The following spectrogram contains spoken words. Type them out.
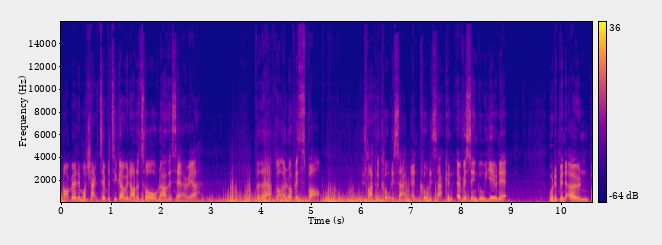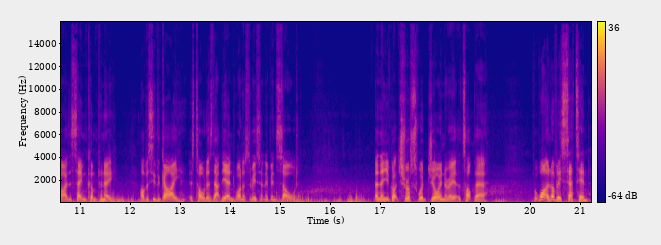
Not really much activity going on at all around this area, but they have got a lovely spot it's like a cul-de-sac, end cul-de-sac, and every single unit would have been owned by the same company. Obviously, the guy has told us that the end one has recently been sold. And then you've got Trusswood Joinery at the top there. But what a lovely setting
